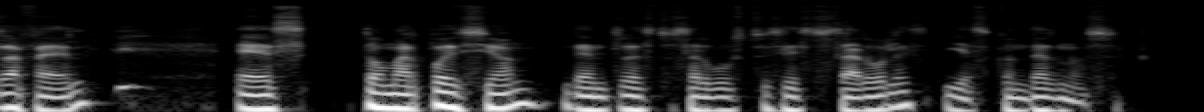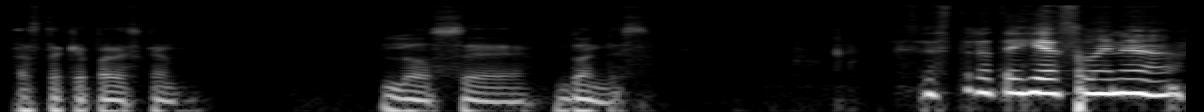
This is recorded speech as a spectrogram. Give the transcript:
Rafael, es tomar posición dentro de estos arbustos y estos árboles y escondernos hasta que aparezcan los eh, duendes. Esa estrategia suena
